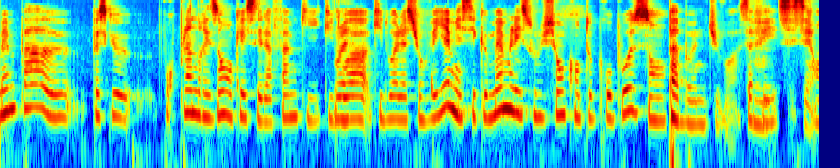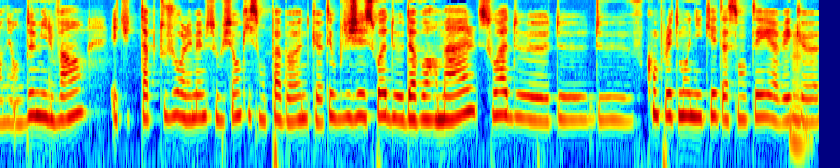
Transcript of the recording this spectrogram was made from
même pas euh, parce que pour plein de raisons, ok, c'est la femme qui, qui, doit, qui doit la surveiller, mais c'est que même les solutions qu'on te propose sont pas bonnes, tu vois. Ça Mm. fait, c'est, c'est- on est en 2020 et tu tapes toujours les mêmes solutions qui sont pas bonnes, que t'es obligé soit de, d'avoir mal, soit de, de, de complètement niquer ta santé avec Mm. euh,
